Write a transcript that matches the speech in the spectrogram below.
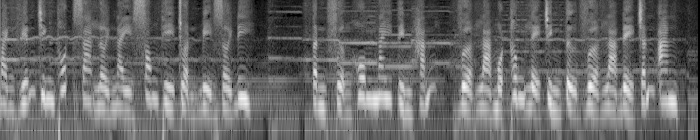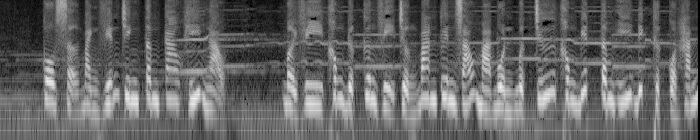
Bành Viễn Trinh thốt ra lời này xong thì chuẩn bị rời đi. Tần Phượng hôm nay tìm hắn, vừa là một thông lệ trình tự vừa là để trấn an. Cô sợ Bành Viễn Trinh tâm cao khí ngạo. Bởi vì không được cương vị trưởng ban tuyên giáo mà buồn bực chứ không biết tâm ý đích thực của hắn.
